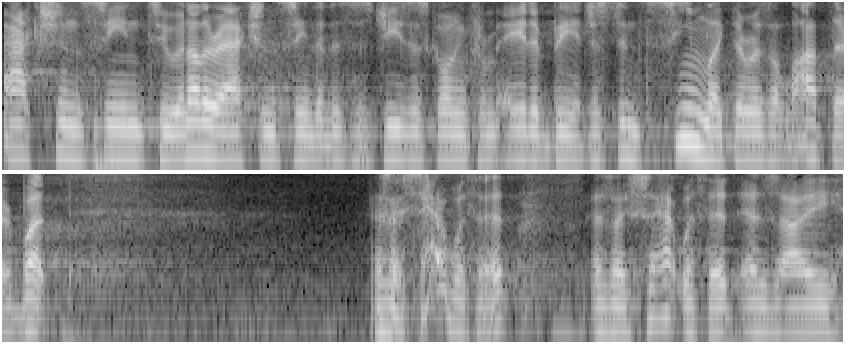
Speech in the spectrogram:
action scene to another action scene. That this is Jesus going from A to B. It just didn't seem like there was a lot there. But as I sat with it, as I sat with it, as I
